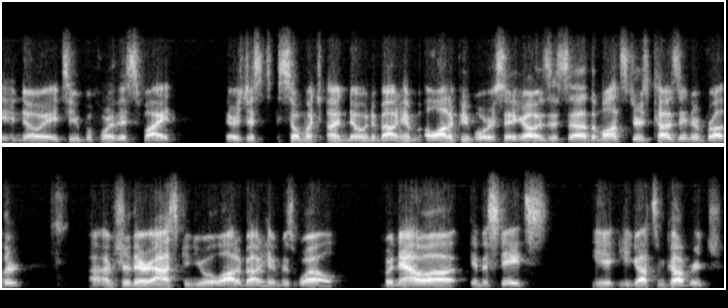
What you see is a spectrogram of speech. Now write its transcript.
Inoue, too, before this fight, there's just so much unknown about him. A lot of people were saying, oh, is this uh, the monster's cousin or brother? I'm sure they're asking you a lot about him as well. But now uh, in the States, he, he got some coverage.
